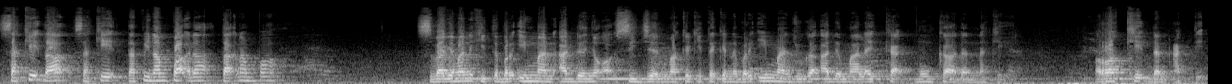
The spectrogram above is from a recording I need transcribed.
Sakit tak? Sakit Tapi nampak tak? Tak nampak Sebagaimana kita beriman adanya oksigen Maka kita kena beriman juga ada malaikat muka dan nakir Rakib dan atib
